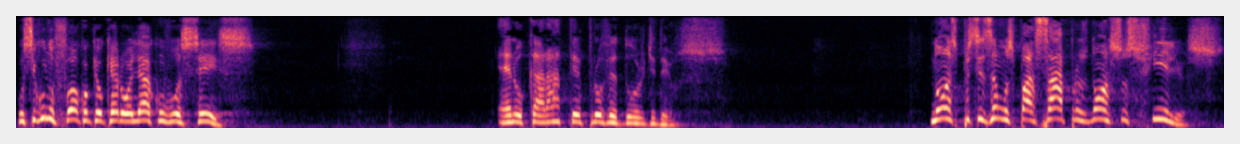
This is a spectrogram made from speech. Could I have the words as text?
O segundo foco que eu quero olhar com vocês é no caráter provedor de Deus. Nós precisamos passar para os nossos filhos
